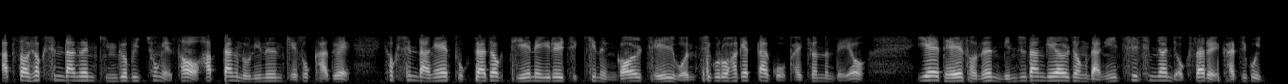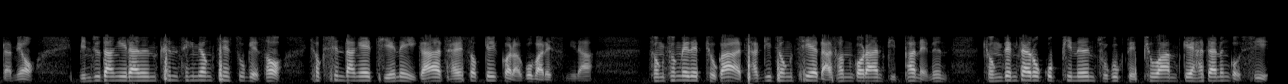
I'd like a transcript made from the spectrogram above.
앞서 혁신당은 긴급의총에서 합당 논의는 계속하되 혁신당의 독자적 DNA를 지키는 걸 제일 원칙으로 하겠다고 밝혔는데요. 이에 대해서는 민주당 계열 정당이 70년 역사를 가지고 있다며 민주당이라는 큰 생명체 속에서 혁신당의 DNA가 잘 섞일 거라고 말했습니다. 정청래 대표가 자기 정치에 나선 거란 비판에는 경쟁자로 꼽히는 조국 대표와 함께 하자는 것이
